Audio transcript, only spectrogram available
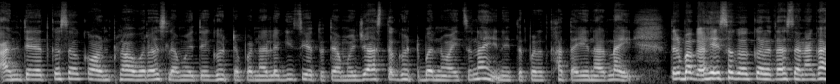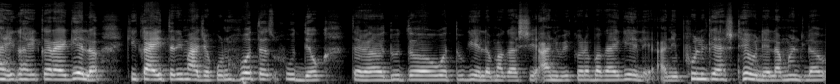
आणि त्याच्यात कसं कॉर्नफ्लावर असल्यामुळे ते घट्टपणा लगेच येतो. त्यामुळे जास्त घट्ट बनवायचं नाही. नाहीतर परत खाता येणार नाही. तर बघा हे सगळं करत असताना घाई घाई करायला गेलं की काहीतरी माझ्याकडून होतच उद्योग. तर दूध ओतू गेलं मगाशी. आणवीकडं बघाय गेले आणि फुल गॅस ठेवलेला म्हटलं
